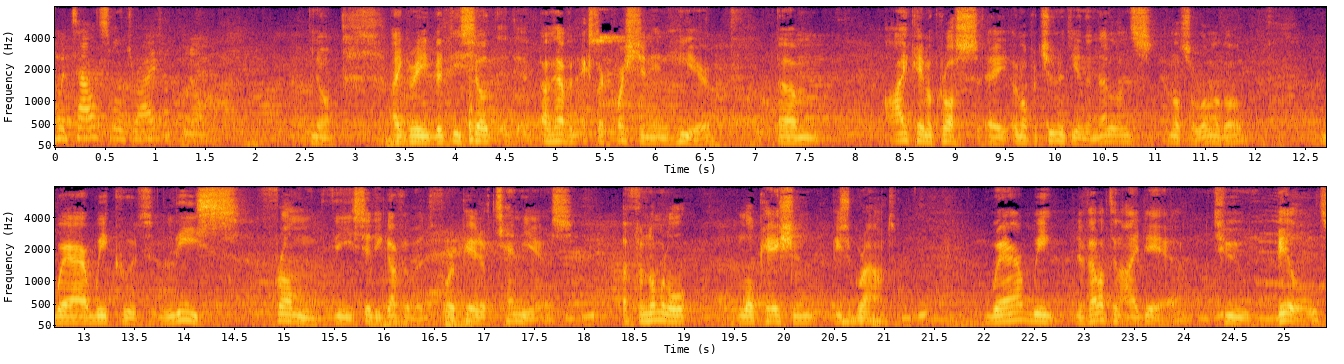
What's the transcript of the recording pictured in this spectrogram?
hotels will drive it? No. No, I agree. But so I have an extra question in here. Um, I came across a, an opportunity in the Netherlands not so long ago, where we could lease from the city government for a period of ten years a phenomenal location piece of ground, where we developed an idea to build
